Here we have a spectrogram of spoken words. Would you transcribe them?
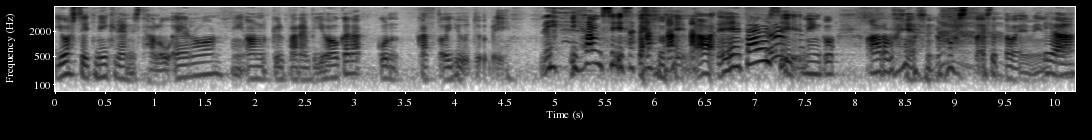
jos siitä migreenistä haluaa eroon, niin on kyllä parempi joogata kuin katsoa YouTubea. Niin. Ihan siis tämmöinen, ei täysin niin kuin arvojen vastaista toimintaa. Ja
